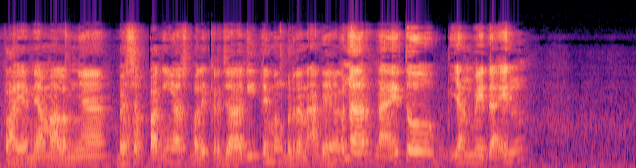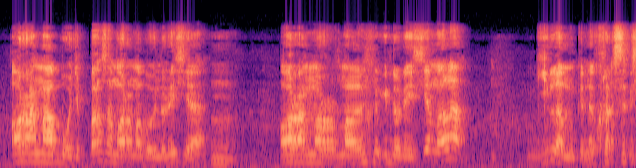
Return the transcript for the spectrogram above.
kliennya malamnya besok paginya harus balik kerja lagi itu emang beneran ada ya? Benar. Nah, itu yang bedain orang mabuk Jepang sama orang mabuk Indonesia. hmm. Orang normal Indonesia malah gila mungkin aku rasa di.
